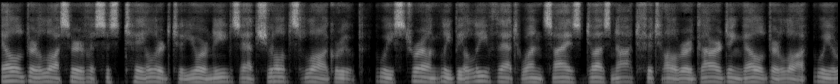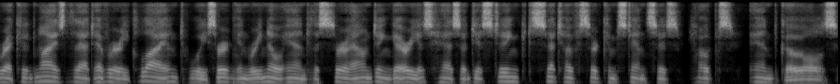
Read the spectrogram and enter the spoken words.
Elder law services tailored to your needs at Schultz Law Group. We strongly believe that one size does not fit all regarding elder law. We recognize that every client we serve in Reno and the surrounding areas has a distinct set of circumstances, hopes, and goals.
